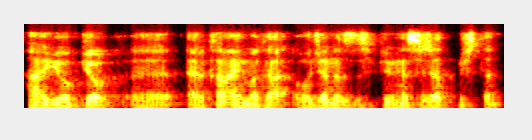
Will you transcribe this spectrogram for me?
Ha yok yok. Ee, Erkan Aymak hocanız bir mesaj atmış da.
